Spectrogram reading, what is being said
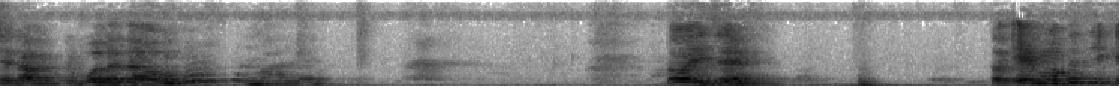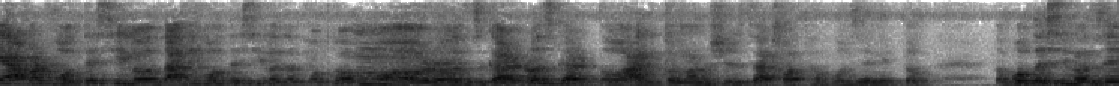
সেটাও একটু বলে দাও। ভালো। তো এই যে তো এর মধ্যে থেকে আবার বলতেছিল দাদি বলতেছিল যে প্রথম রোজগার রোজগার তো আগেকার মানুষের যা কথা বোঝে নিত। তো বলতেছিল যে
